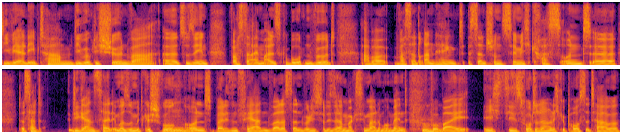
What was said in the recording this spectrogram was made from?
die wir erlebt haben, die wirklich schön war, äh, zu sehen, was da einem alles geboten wird. Aber was da dran hängt, ist dann schon ziemlich krass. Und äh, das hat die ganze Zeit immer so mitgeschwungen und bei diesen Pferden war das dann wirklich so dieser maximale Moment. Wobei ich dieses Foto dann noch nicht gepostet habe,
